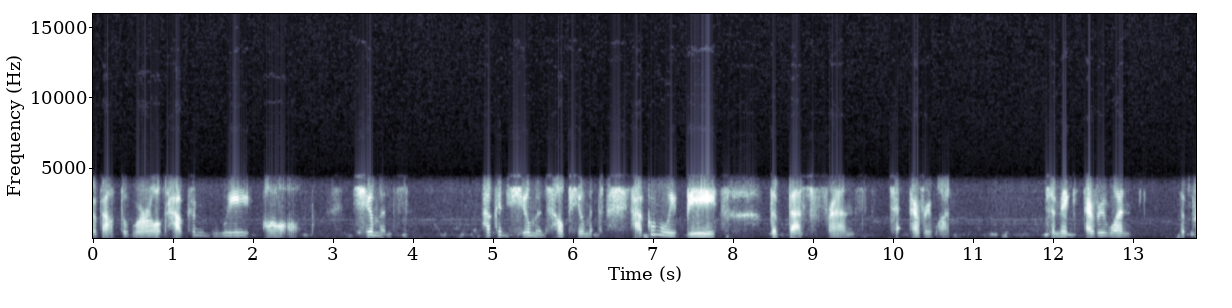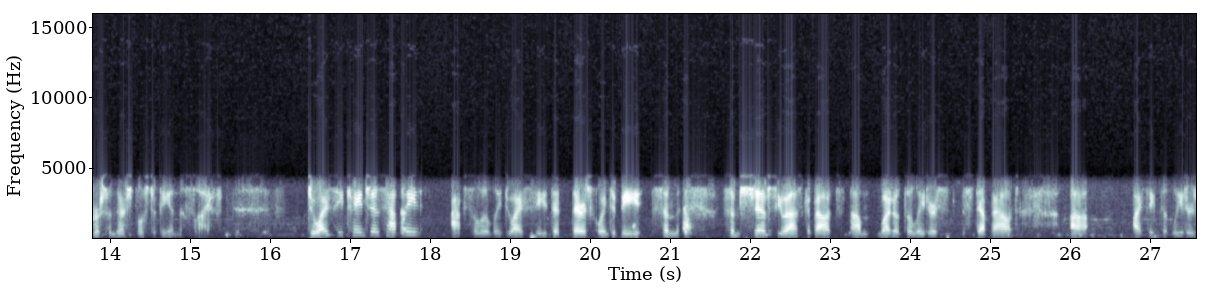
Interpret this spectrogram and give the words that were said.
about the world. How can we all humans. How can humans help humans? How can we be the best friends to everyone? To make everyone the person they're supposed to be in this life. Do I see changes happening? Absolutely. Do I see that there's going to be some some shifts? You ask about um, why don't the leaders step out? Uh, I think that leaders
